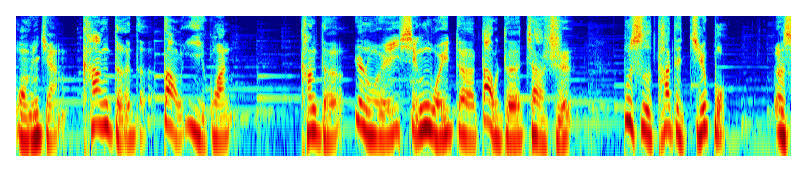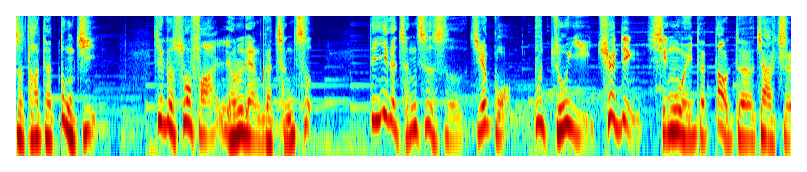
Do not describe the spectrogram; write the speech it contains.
我们讲康德的道义观。康德认为，行为的道德价值不是它的结果，而是它的动机。这个说法有两个层次。第一个层次是结果不足以确定行为的道德价值；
